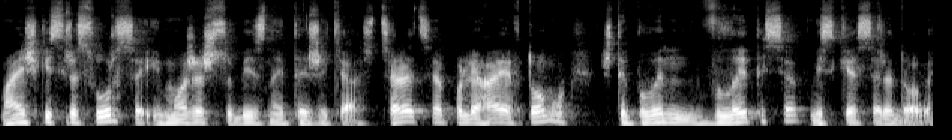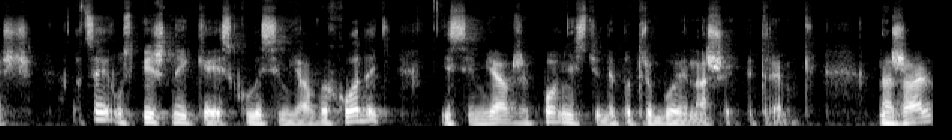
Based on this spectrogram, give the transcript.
маєш якісь ресурси і можеш собі знайти життя. Соціалізація полягає в тому, що ти повинен влитися в міське середовище. Оце успішний кейс, коли сім'я виходить, і сім'я вже повністю не потребує нашої підтримки. На жаль,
